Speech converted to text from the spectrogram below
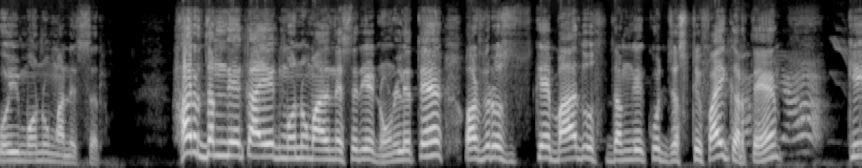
कोई मोनू मानेसर हर दंगे का एक मोनू मानेसर ये ढूंढ लेते हैं और फिर उसके बाद उस दंगे को जस्टिफाई करते हैं कि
